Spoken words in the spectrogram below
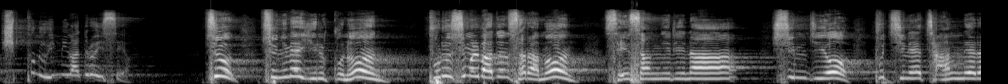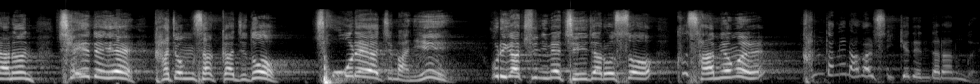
깊은 의미가 들어 있어요. 즉, 주님의 일꾼은 부르심을 받은 사람은 세상 일이나 심지어 부친의 장례라는 최대의 가정사까지도 초월해야지만이 우리가 주님의 제자로서 그 사명을 감당해 나갈 수 있게 된다는 거예요.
